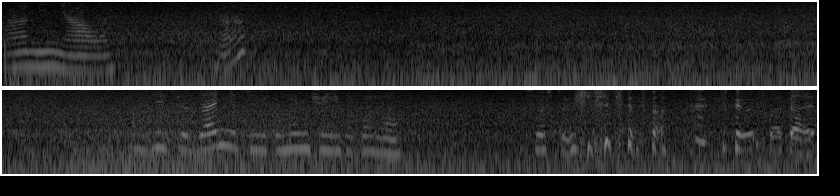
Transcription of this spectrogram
поменялось. Да? Ждите в задницу, никому ничего не покажу. Все, что видите, то, то хватает.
